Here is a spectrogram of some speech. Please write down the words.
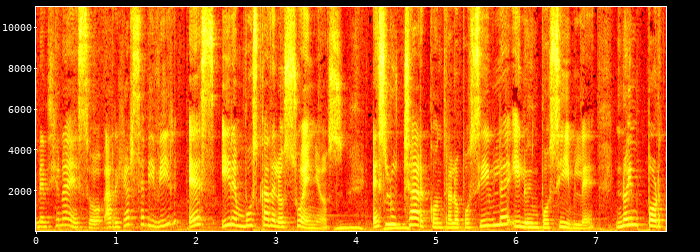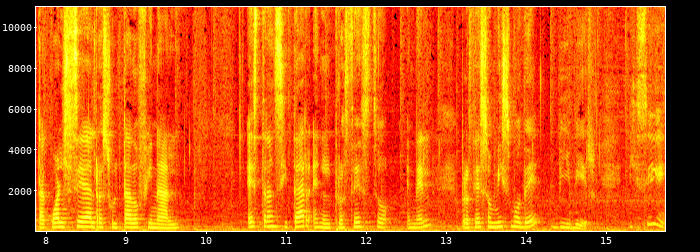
menciona eso. Arriesgarse a vivir es ir en busca de los sueños, es luchar contra lo posible y lo imposible, no importa cuál sea el resultado final es transitar en el proceso, en el proceso mismo de vivir. Y sí,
